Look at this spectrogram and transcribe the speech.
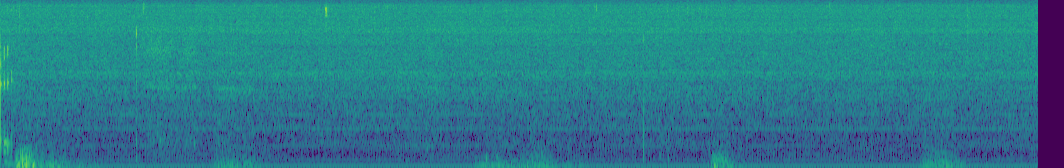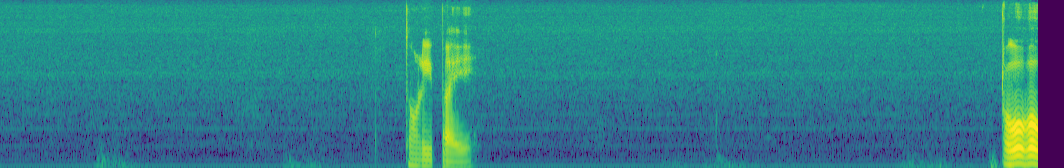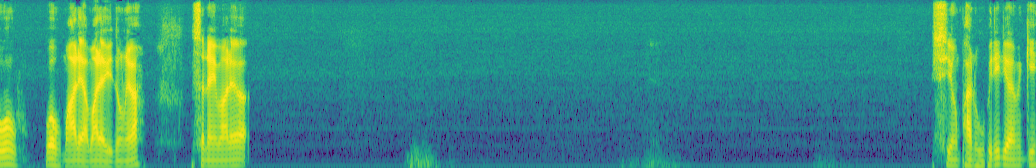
ต้องรีบไปโอ้โหโอ้โหโอ้มาแล้วมาแล้วอยู่ตรงไหนวะสไนมาแล้วเสียงผ่านหูไปนิดเดียวเมื่อกี้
